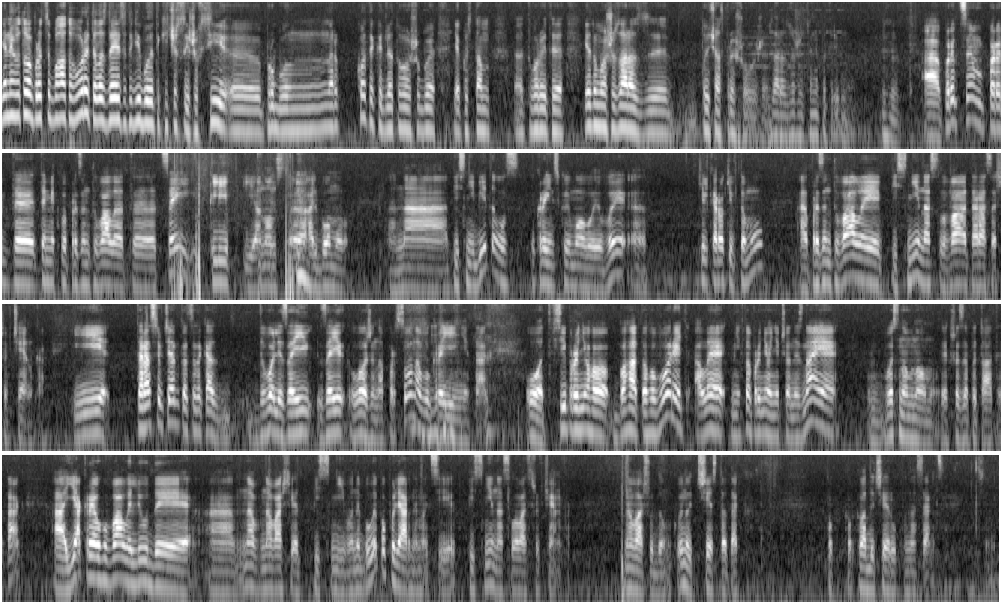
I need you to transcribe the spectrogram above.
Я не готовий про це багато говорити, але здається, тоді були такі часи, що всі е, пробували наркотики для того, щоб якось там е, творити. Я думаю, що зараз е, той час пройшов вже. Зараз вже це не потрібно. А перед цим, перед е, тим як ви презентували е, цей кліп і анонс е, альбому на пісні Beatles українською мовою, ви кілька років тому презентували пісні на слова Тараса Шевченка. І Тарас Шевченко це така доволі заложена персона в Україні. Так. От, всі про нього багато говорять, але ніхто про нього нічого не знає в основному, якщо запитати. Так? А як реагували люди на, на ваші пісні? Вони були популярними, ці пісні на слова Шевченка? На вашу думку? Ну, чисто так кладучи руку на серце. Чи ні?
